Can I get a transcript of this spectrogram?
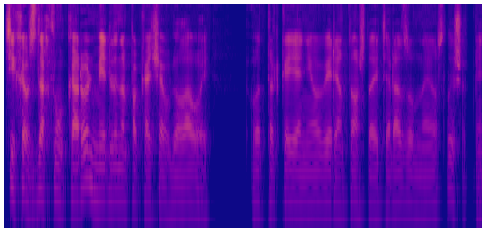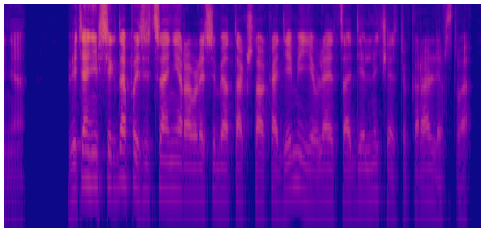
Тихо вздохнул король, медленно покачав головой. Вот только я не уверен в том, что эти разумные услышат меня. Ведь они всегда позиционировали себя так, что Академия является отдельной частью королевства —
